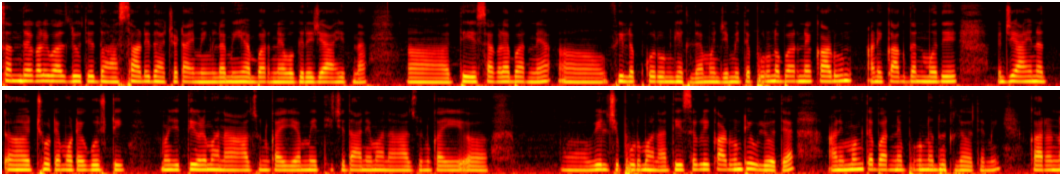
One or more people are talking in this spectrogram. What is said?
संध्याकाळी वाजले होते दहा साडेदहाच्या टायमिंगला. मी ह्या बरण्या वगैरे ज्या आहेत ना ते सगळ्या बरण्या फिलअप करून घेतल्या. म्हणजे मी त्या पूर्ण बरण्या काढून आणि कागदांमध्ये जे आहे ना छोट्या मोठ्या गोष्टी म्हणजे तीळ म्हणा अजून काही मेथीचे दाणे म्हणा अजून काही वेलची पूड म्हणा ती सगळी काढून ठेवली होत्या आणि मग त्या बरण्या पूर्ण धुतल्या होत्या मी. कारण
